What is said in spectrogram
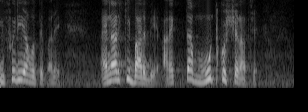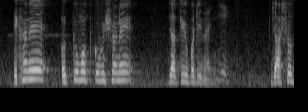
ইউফেরিয়া হতে পারে। অ্যানার্কি বাড়বে। আরেকটা মুড কোশ্চেন আছে। এখানে ঐক্যমত কমিশনে জাতীয় পার্টি নাই। জাসদ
